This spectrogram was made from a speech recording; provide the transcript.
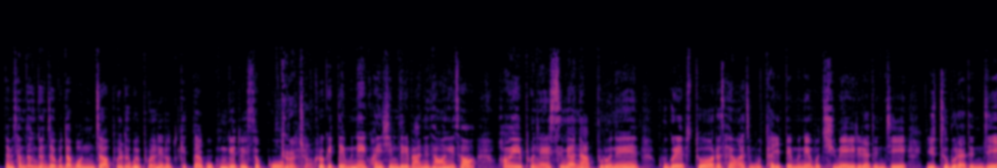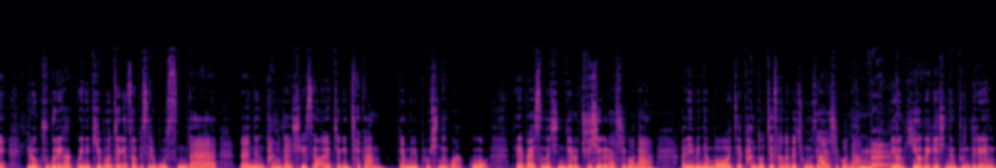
그다음에 삼성전자보다 먼저 폴더블 폰을 내놓겠다고 공개도 했었고 그렇죠. 그렇기 때문에 관심들이 많은 상황에서 화웨이 폰을 쓰면 앞으로는 구글 앱스토어를 사용하지 못하기 때문에 뭐 지메일이라든지 유튜브라든지 이런 구글이 갖고 있는 기본적인 서비스를 못 쓴다라는 당장 실생활적인 체감 때문에 보시는 것 같고 네, 말씀하신 대로 주 식을 하시거나 아니면은 뭐 이제 반도체 산업에 종사하시거나 네. 이런 기업에 계시는 분들은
